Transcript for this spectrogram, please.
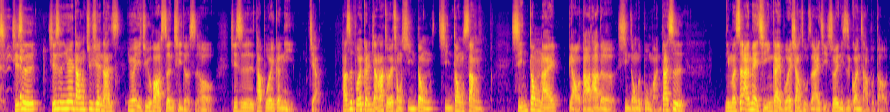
其实。其实，因为当巨蟹男因为一句话生气的时候，其实他不会跟你讲，他是不会跟你讲，他只会从行动、行动上、行动来表达他的心中的不满。但是你们是暧昧期，应该也不会相处在一起，所以你是观察不到的。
